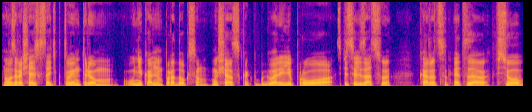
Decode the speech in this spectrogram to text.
Но возвращаясь, кстати, к твоим трем уникальным парадоксам, мы сейчас как-то поговорили про специализацию. Кажется, это все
